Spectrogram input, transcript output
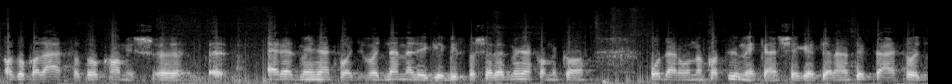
azok a látszatok, hamis ö, ö, eredmények, vagy, vagy nem eléggé biztos eredmények, amik a Oderonnak a tűnékenységét jelentik, tehát hogy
